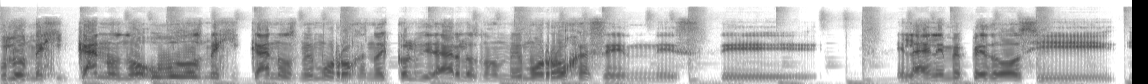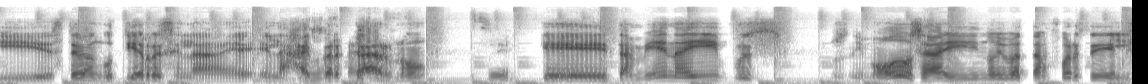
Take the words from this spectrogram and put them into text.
pues los mexicanos, ¿no? Hubo dos mexicanos, Memo Rojas, no hay que olvidarlos, ¿no? Memo Rojas en este en la LMP2 y, Esteban Gutiérrez en la, en la Hypercar, ¿no? Sí. Que también ahí, pues, pues ni modo, o sea, ahí no iba tan fuerte el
